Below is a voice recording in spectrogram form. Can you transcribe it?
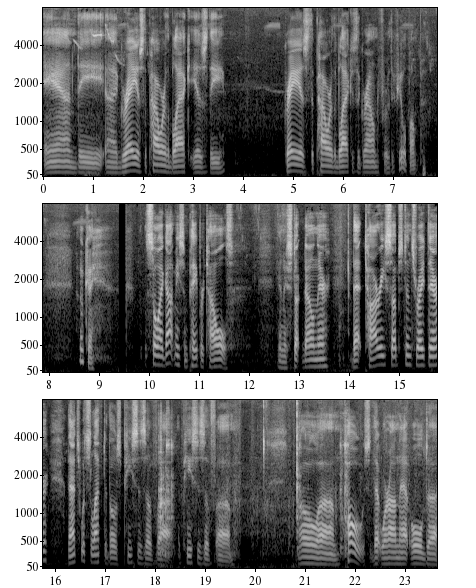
and the uh, gray is the power, the black is the gray is the power, the black is the ground for the fuel pump. Okay, so I got me some paper towels and I stuck down there that tarry substance right there, that's what's left of those pieces of uh, pieces of um, oh um, hose that were on that old uh,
